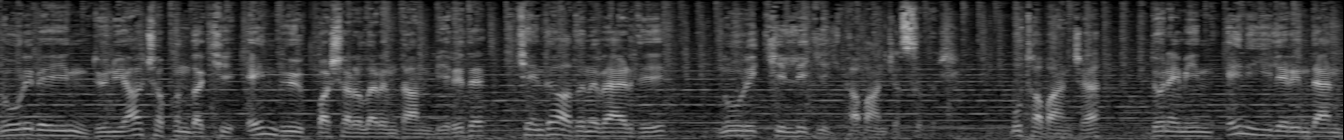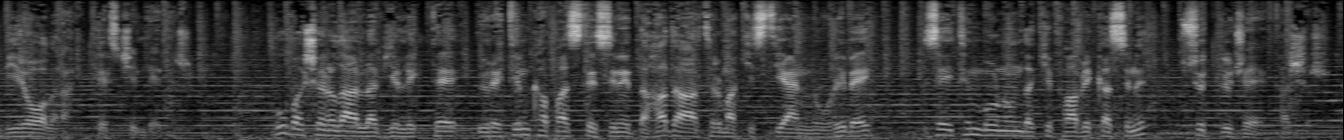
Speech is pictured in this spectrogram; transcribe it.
Nuri Bey'in dünya çapındaki en büyük başarılarından biri de kendi adını verdiği Nuri Killigil tabancasıdır. Bu tabanca dönemin en iyilerinden biri olarak tescillenir. Bu başarılarla birlikte üretim kapasitesini daha da artırmak isteyen Nuri Bey, Zeytinburnu'ndaki fabrikasını Sütlüce'ye taşır.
